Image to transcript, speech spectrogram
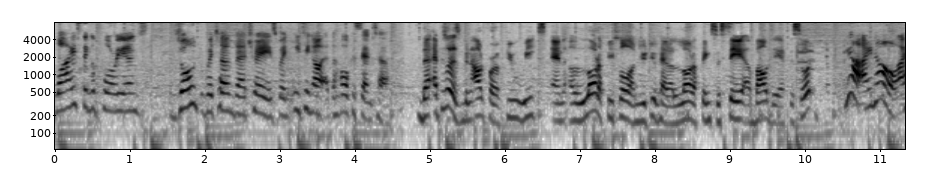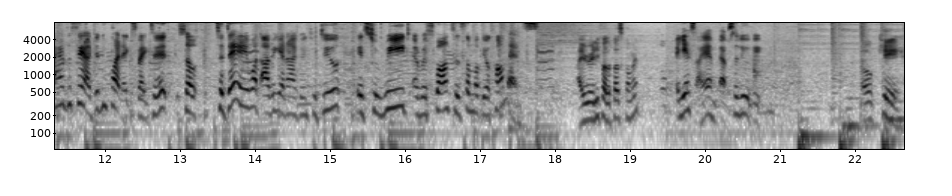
why Singaporeans don't return their trays when eating out at the hawker centre. The episode has been out for a few weeks, and a lot of people on YouTube had a lot of things to say about the episode. Yeah, I know. I have to say, I didn't quite expect it. So, today, what Abi and I are going to do is to read and respond to some of your comments. Are you ready for the first comment? Yes, I am, absolutely. Okay.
